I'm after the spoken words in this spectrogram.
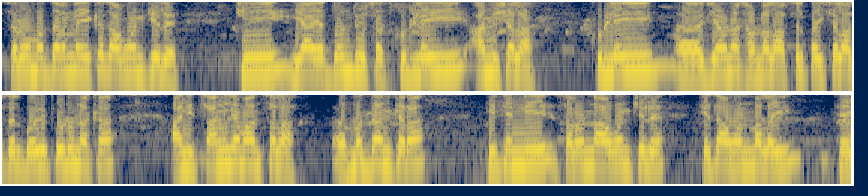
सर्व मतदारांना एकच आव्हान केलं की या या दोन दिवसात कुठल्याही आमिषाला कुठल्याही जेवणा खावणाला असेल पैशाला असेल बळी पडू नका आणि चांगल्या माणसाला मतदान करा हे त्यांनी सर्वांना आव्हान केलं. हेच आव्हान मलाही ते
